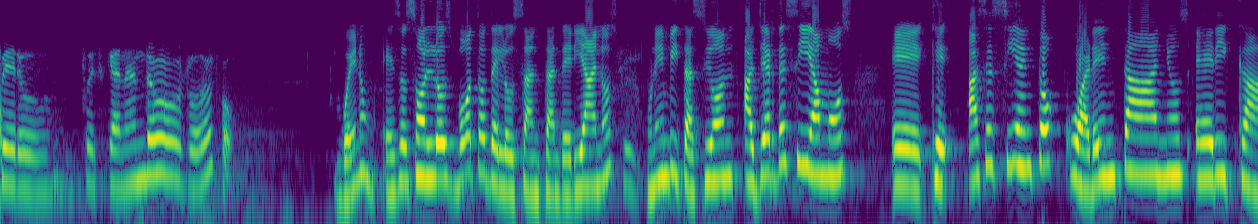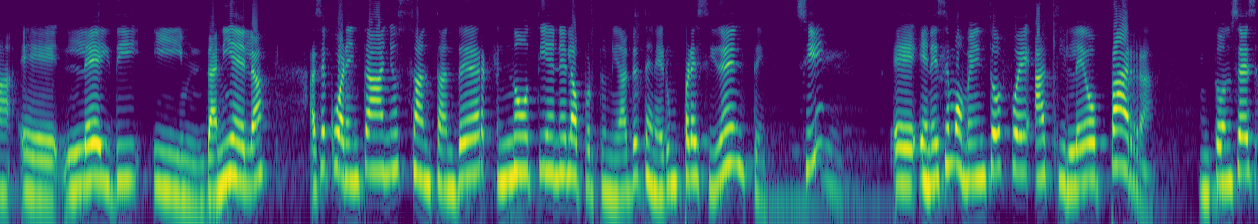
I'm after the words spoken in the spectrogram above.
Pero pues ganando Rodolfo. Bueno, esos son los votos de los santanderianos. Sí. Una invitación. Ayer decíamos eh, que hace 140 años, Erika, eh, Lady y Daniela, hace 40 años Santander no tiene la oportunidad de tener un presidente, ¿sí? Eh, en ese momento fue Aquileo Parra. Entonces,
